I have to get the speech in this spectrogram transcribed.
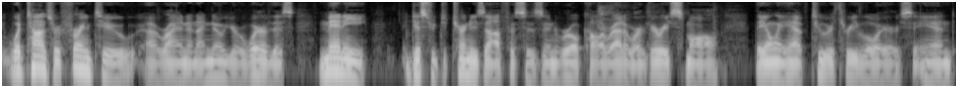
What Tom's referring to, uh, Ryan, and I know you're aware of this, many district attorney's offices in rural Colorado are very small. They only have two or three lawyers, and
